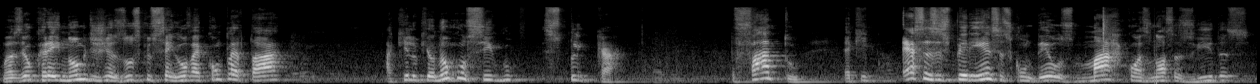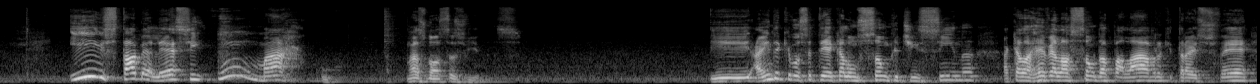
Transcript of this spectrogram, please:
mas eu creio em nome de Jesus que o Senhor vai completar aquilo que eu não consigo explicar. O fato é que essas experiências com Deus marcam as nossas vidas e estabelecem um marco nas nossas vidas. E ainda que você tenha aquela unção que te ensina, aquela revelação da palavra que traz fé,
